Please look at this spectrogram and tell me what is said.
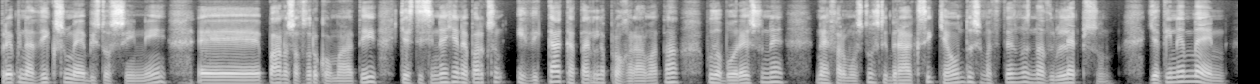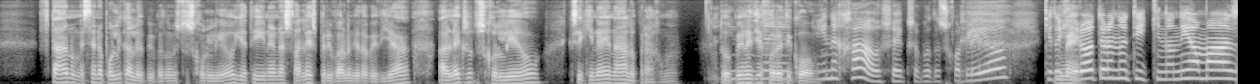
πρέπει να δείξουμε εμπιστοσύνη ε, πάνω σε αυτό το κομμάτι και στη συνέχεια να υπάρξουν ειδικά κατάλληλα προγράμματα που θα μπορέσουν να εφαρμοστούν στην πράξη και όντως οι μαθητές μας να δουλέψουν. Γιατί είναι μεν. Φτάνουμε σε ένα πολύ καλό επίπεδο μες στο σχολείο, γιατί είναι ένα ασφαλές περιβάλλον για τα παιδιά, αλλά έξω από το σχολείο ξεκινάει ένα άλλο πράγμα. Το οποίο είναι διαφορετικό. Είναι χάος έξω από το σχολείο και το Ναι. χειρότερο είναι ότι η κοινωνία μας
